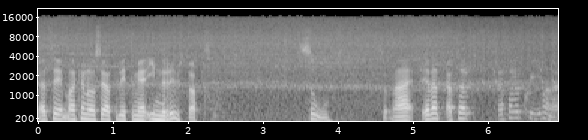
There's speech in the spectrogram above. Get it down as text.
jag ser, man kan nog säga att det är lite mer inrutat. So. Så, nej, jag, vänt, jag, tar, jag tar upp skivan här.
